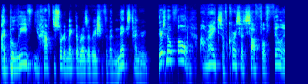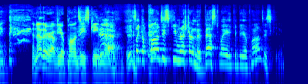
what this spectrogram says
I believe you have to sort of make the reservation for the next time you're. There's no phone. all right so of course it's self-fulfilling another of your Ponzi scheme. Yeah, uh, it's like a. Ponzi scheme restaurant in the best way it can be a Ponzi scheme.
